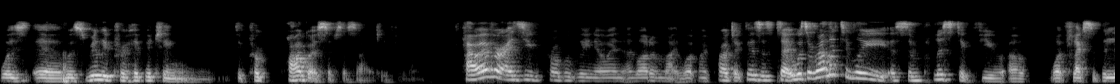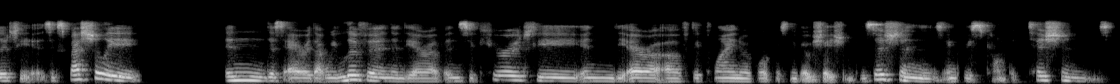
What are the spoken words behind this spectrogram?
was uh, was really prohibiting the pro- progress of society However, as you probably know, and a lot of my what my project is, is that it was a relatively a simplistic view of what flexibility is, especially in this era that we live in, in the era of insecurity, in the era of decline of workers' negotiation positions, increased competitions,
